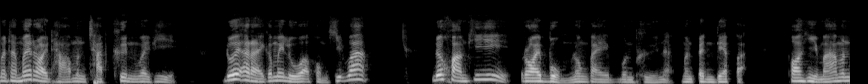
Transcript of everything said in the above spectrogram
มันทำให้รอยเท้ามันชัดขึ้นไว้พี่ ด้วยอะไรก็ไม่รู้อะผมคิดว่า ด้วยความที่รอยบุ๋มลงไปบนพื้นอะ มันเป็นเด็บอะพอหิมะมัน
